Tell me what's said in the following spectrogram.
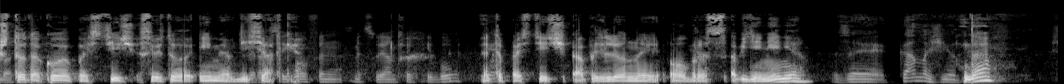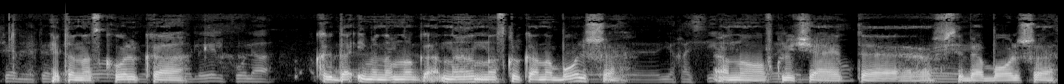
Что такое постичь святое имя в десятке? Это постичь определенный образ объединения? Да. Это насколько, когда именно много, на, насколько оно больше, оно включает э, в себя больше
